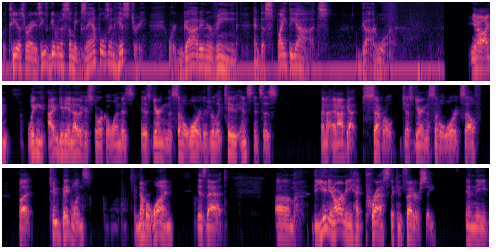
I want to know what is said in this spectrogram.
with T.S. Wright. As he's given us some examples in history where God intervened, and despite the odds, God won. You know, I can we can I can give you another historical one is is during the Civil War. There's really two instances, and and I've got several just during the Civil War itself, but two big ones. Number one is that um, the Union Army had pressed the Confederacy in the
